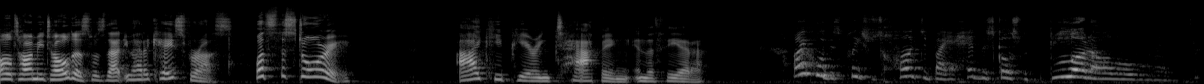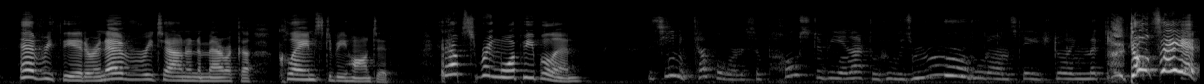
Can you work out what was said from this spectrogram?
All Tommy told us was that you had a case for us. What's the story? I keep hearing tapping in the theater. I heard this place was haunted by a headless ghost with blood all over him. Every theater in every town in America claims to be haunted. It helps to bring more people in. The scenic temple one is supposed to be an actor who was murdered on stage during Mac- Don't say it!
